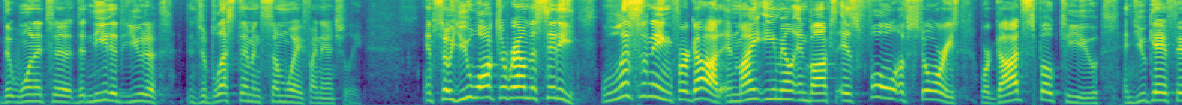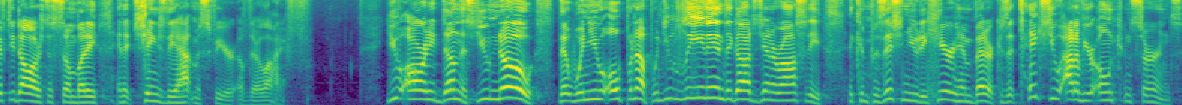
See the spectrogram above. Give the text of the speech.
that wanted to that needed you to, to bless them in some way financially. And so you walked around the city listening for God, and my email inbox is full of stories where God spoke to you and you gave $50 to somebody and it changed the atmosphere of their life. You've already done this. You know that when you open up, when you lean into God's generosity, it can position you to hear Him better because it takes you out of your own concerns.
